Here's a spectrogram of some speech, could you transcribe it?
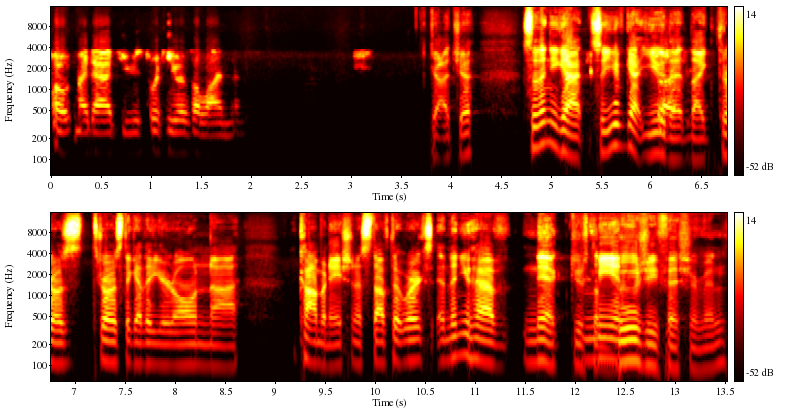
coat my dad used when he was a lineman. Gotcha. So then you got so you've got you that like throws throws together your own uh, combination of stuff that works, and then you have Nick, just Me a and- bougie fisherman.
